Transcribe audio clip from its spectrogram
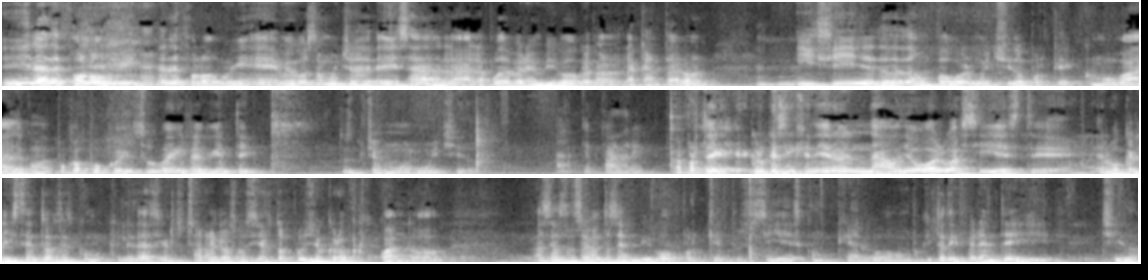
Y la de Follow Me, la de Follow Me eh, me gusta mucho, esa la, la pude ver en vivo, la, la cantaron. Ujú. Y sí, le da un power muy chido porque como va como poco a poco y sube y revienta y pff, te escucha muy, muy chido. Ah, qué padre. Aparte, Sí. creo que es ingeniero en audio o algo así, este, el vocalista, entonces como que le da ciertos arreglos o cierto plus, yo creo que cuando hacen sus eventos en vivo, porque pues sí, es como que algo un poquito diferente y chido.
